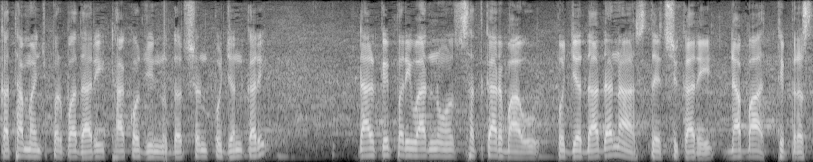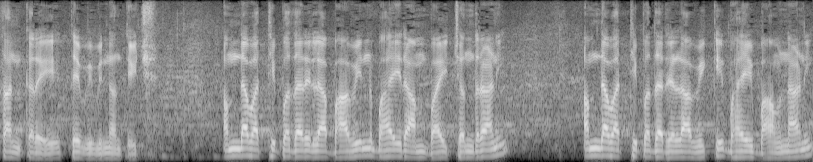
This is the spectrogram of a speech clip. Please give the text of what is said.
કથામંચ પર પધારી ઠાકોરજીનું દર્શન પૂજન કરી ડાલકી પરિવારનો સત્કાર ભાવ પૂજ્ય દાદાના હસ્તે સ્વીકારી ડાબા હાથથી પ્રસ્થાન કરે તેવી વિનંતી છે. અમદાવાદથી પધારેલા ભાવિનભાઈ રામભાઈ ચંદ્રાણી, અમદાવાદથી પધારેલા વિકીભાઈ ભાવનાણી,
